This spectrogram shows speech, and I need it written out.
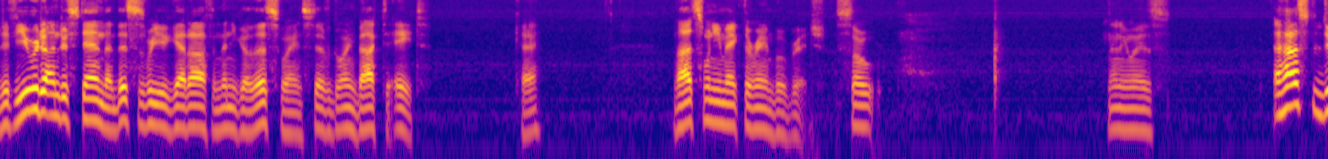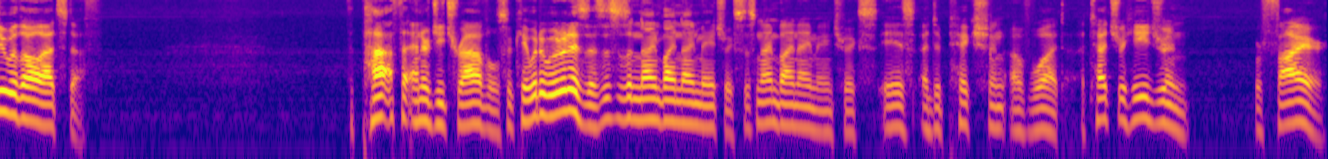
But if you were to understand that this is where you get off and then you go this way instead of going back to 8, okay? That's when you make the rainbow bridge. So, anyways, it has to do with all that stuff. The path that energy travels. Okay, what, what is this? This is a 9 by 9 matrix. This 9 by 9 matrix is a depiction of what? A tetrahedron or fire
